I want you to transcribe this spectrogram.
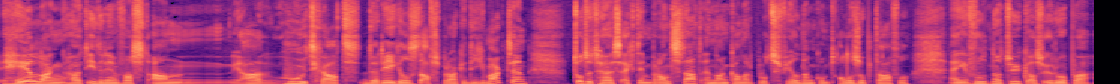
Heel lang houdt iedereen vast aan ja, hoe het gaat, de regels, de afspraken die gemaakt zijn, tot het huis echt in brand staat. En dan kan er plots veel, dan komt alles op tafel. En je voelt natuurlijk als Europa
